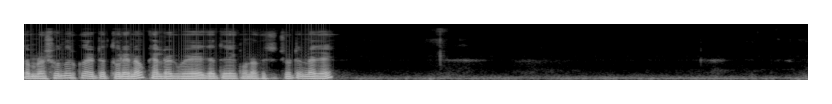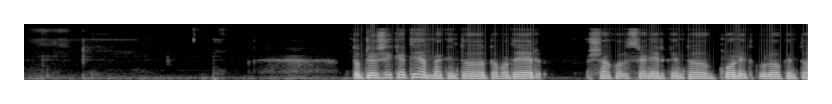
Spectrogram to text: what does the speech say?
তোমরা সুন্দর করে এটা তুলে নাও। খেয়াল রাখবে যাতে কোনো কিছু ছুটে না যায়। তো প্রিয় শিক্ষার্থী, আমরা কিন্তু তোমাদের সকল শ্রেণির কিন্তু গণিতগুলো কিন্তু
